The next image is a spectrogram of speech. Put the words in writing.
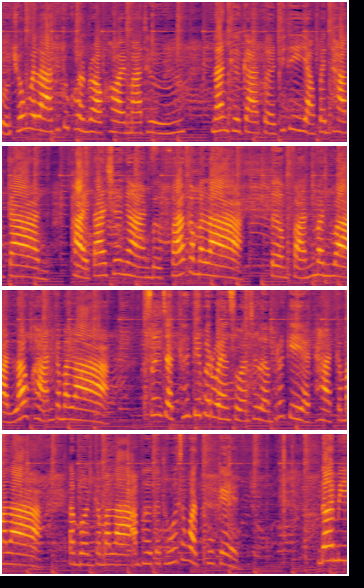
สู่ช่วงเวลาที่ทุกคนรอคอยมาถึง นั่นคือการเปิดพิธีอย่างเป็นทางการ ภายใต้ชื่องานเบิกฟ้ากำมลา เติมฝันวันวานเล่าขานกำมลา ซึ่งจัดขึ้นที่บริเวณสวนเฉลิมพระเกียรติหาดกำมลาตำบลกำมลาอำเภอกระทู้จังหวัดภูเก็ต โดยมี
